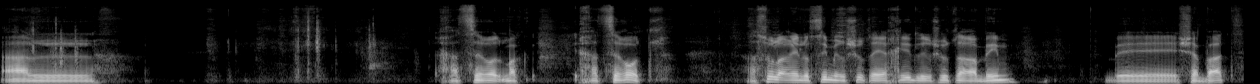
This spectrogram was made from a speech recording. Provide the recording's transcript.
על חצרות, חצרות. אסור הרי להוציא מרשות היחיד לרשות הרבים בשבת.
